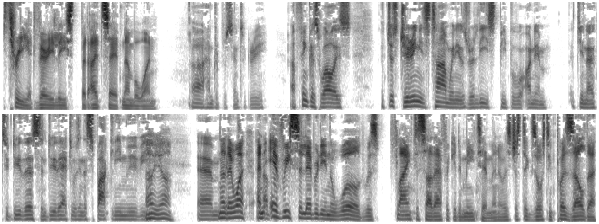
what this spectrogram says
three at very least, but I'd say at number one. Ah, I 100% agree. I think as well as just during his time when he was released, people were on him, you know, to do this and do that. He was in a Spike Lee movie. Oh yeah. Um, No, they weren't. And every celebrity in the world was flying to South Africa to meet him, and it was just exhausting. Poor Zelda,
